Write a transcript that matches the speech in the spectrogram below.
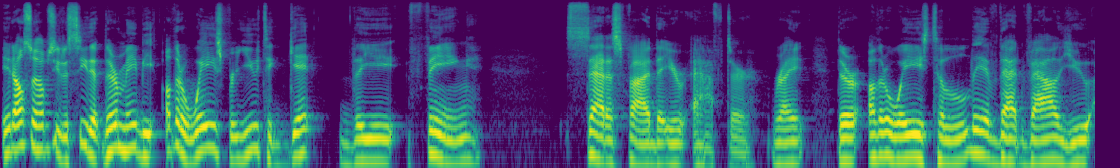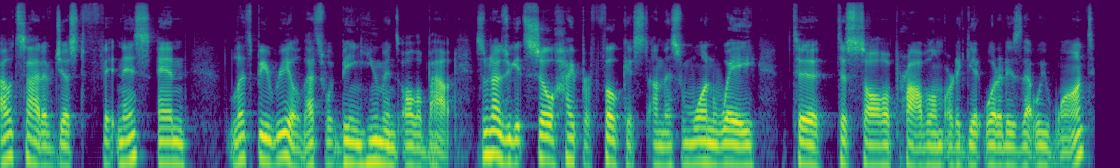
it also helps you to see that there may be other ways for you to get the thing satisfied that you're after, right? There are other ways to live that value outside of just fitness. And let's be real, that's what being human's all about. Sometimes we get so hyper focused on this one way to, to solve a problem or to get what it is that we want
